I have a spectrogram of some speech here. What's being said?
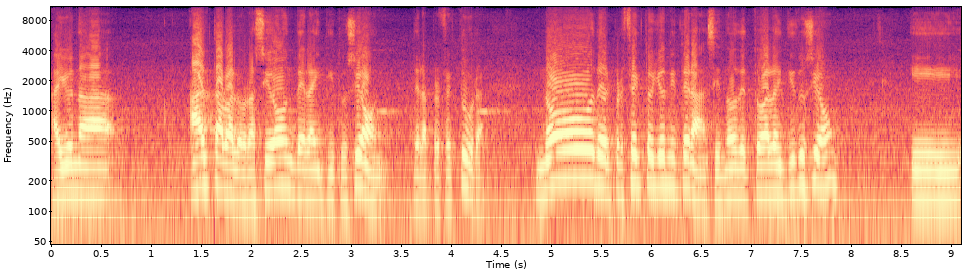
hay una alta valoración de la institución, de la prefectura, no del prefecto Johnny Terán, sino de toda la institución y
